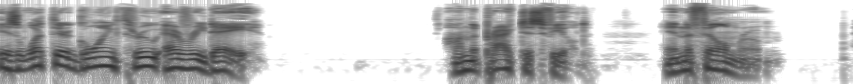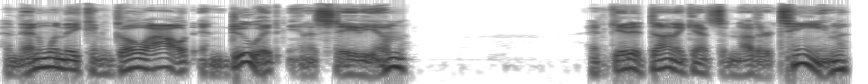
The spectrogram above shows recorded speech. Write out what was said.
is what they're going through every day on the practice field, in the film room. And then when they can go out and do it in a stadium and get it done against another team,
